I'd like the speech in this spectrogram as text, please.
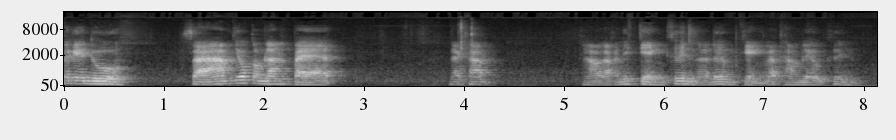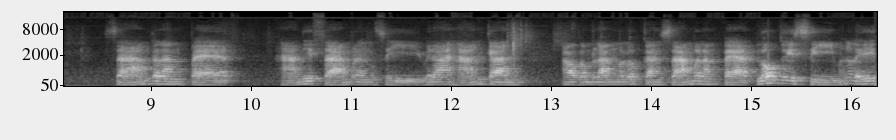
นักเรียนดู3ยกกำลัง8นะครับเอาละคันนี้เก่งขึ้นเริ่มเก่งแล้วทำเร็วขึ้น 3กำลัง 8 หารด้วย3กำลัง 4 เวลาหารกันเอากำลังมาลบกันสามกำลังแปดลบด้วยสี่มันก็เลยได้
